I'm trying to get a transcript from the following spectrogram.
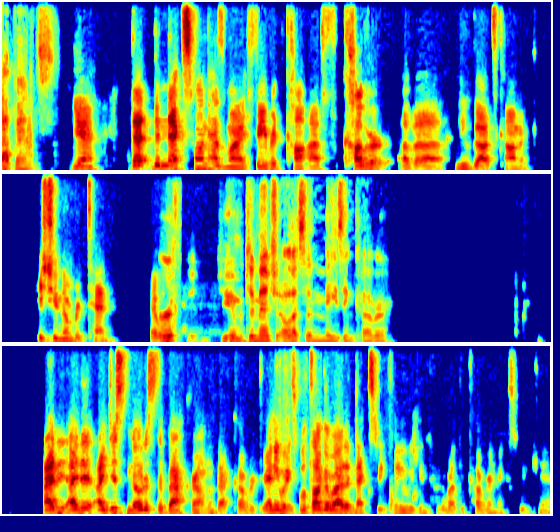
happens Yeah, that the next one has my favorite co- uh, cover of a New Gods comic, issue number ten. That earth doom dimension oh that's an amazing cover I I I just noticed the background of that cover. Too. Anyways, we'll talk about it next week. Maybe we can talk about the cover next week. Yeah.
